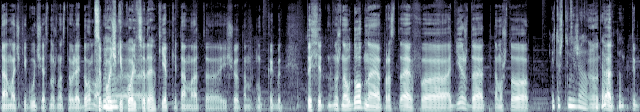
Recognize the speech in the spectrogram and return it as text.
Там очки Гуччи сейчас нужно оставлять дома. Цепочки, mm кольца, да? Кепки там от еще там, ну, как бы... То есть это нужна удобная, простая одежда, потому что... И то, что не жалко, э, да? Да, ты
